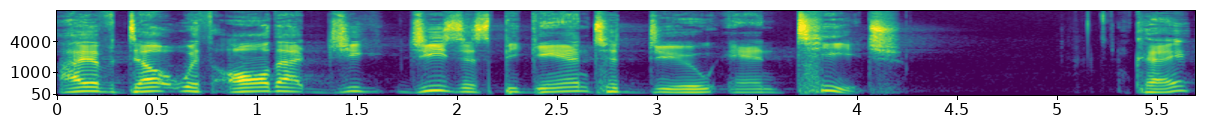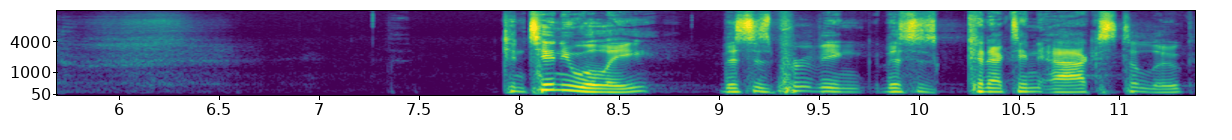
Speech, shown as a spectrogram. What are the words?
I have dealt with all that G- Jesus began to do and teach. Okay? Continually, this is proving this is connecting acts to luke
